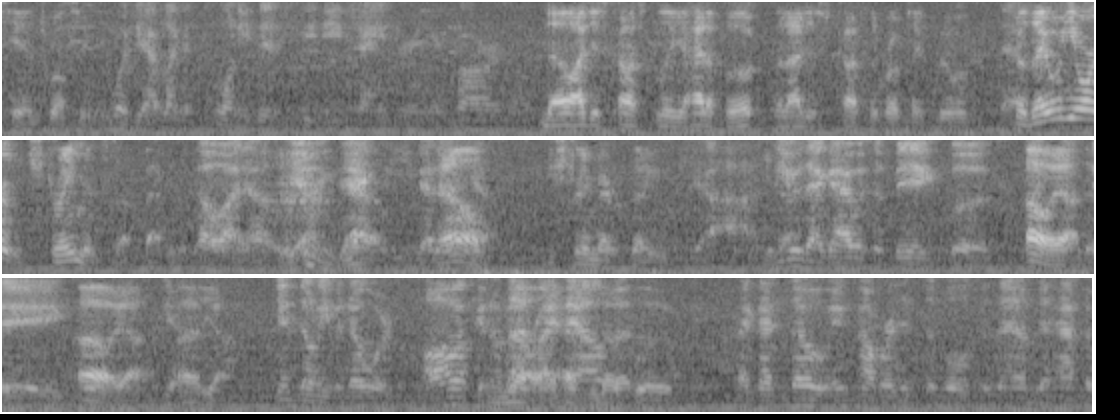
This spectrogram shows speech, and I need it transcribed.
10, 12 CDs. What do you have like a 20 disc CD changer in your car? No, I just constantly I had a book and I just constantly rotate through them because they you weren't streaming stuff back in the day. Oh, I know. Yeah, exactly. You got now yeah. you stream everything. Yeah. You So know. you're that guy with the big book. Oh yeah, big. Oh yeah, Yeah. Uh, yeah. Kids don't even know what it's talking about No, I right have now. no but clue. like that's so incomprehensible to them to have to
